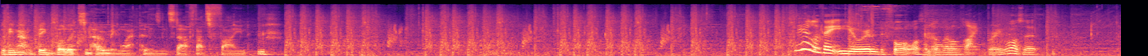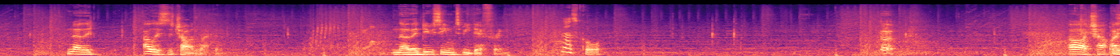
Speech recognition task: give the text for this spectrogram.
With the amount of big bullets and homing weapons and stuff, that's fine. The elevator you were in before wasn't a little library, was it? No, they. Oh, this is a charged weapon. No, they do seem to be different. That's cool. Oh, char- I,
